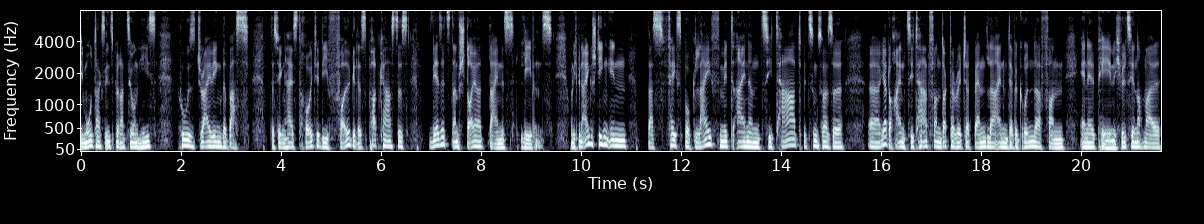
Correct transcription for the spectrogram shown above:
Die Montagsinspiration hieß Who's Driving the Bus? Deswegen heißt heute die Folge des Podcastes Wer sitzt am Steuer deines Lebens? Und ich bin eingestiegen in das Facebook Live mit einem Zitat, beziehungsweise äh, ja doch einem Zitat von Dr. Richard Bandler, einem der Begründer von NLP. Und ich will es hier nochmal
